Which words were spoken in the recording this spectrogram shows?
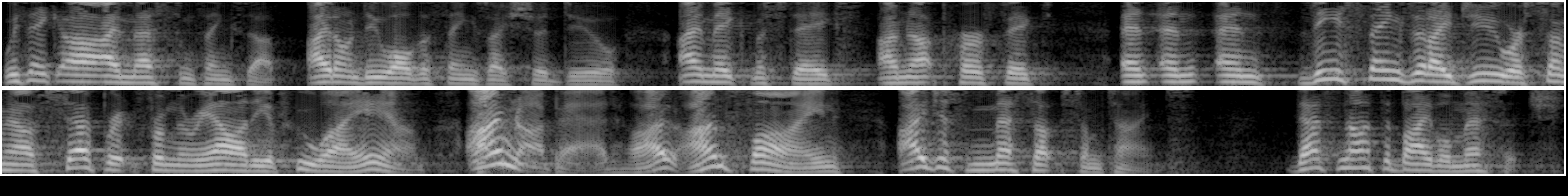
We think, oh, I mess some things up. I don't do all the things I should do. I make mistakes. I'm not perfect. And, and, and these things that I do are somehow separate from the reality of who I am. I'm not bad. I, I'm fine. I just mess up sometimes. That's not the Bible message.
